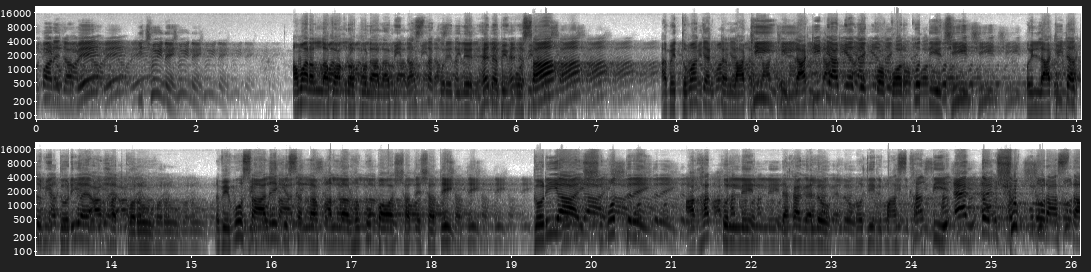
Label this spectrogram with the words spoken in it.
ওপারে যাবে, কিছুই নেই। আমার আল্লাহ রব্বুল রাস্তা করে দিলেন, হে নবী মুসা, আমি তোমাকে একটা লাঠি, এই লাঠিটা আমি আজ বরকত দিয়েছি, ওই লাঠিটা তুমি দরিয়ায় আঘাত করো। নবী মুসা আলাইহিস সালাম আল্লাহর হুকুম পাওয়ার সাথে সাথে দরিয়ায় সমুদ্রে আঘাত করলে দেখা গেল নদীর মাঝখান দিয়ে একদম শুকনো রাস্তা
